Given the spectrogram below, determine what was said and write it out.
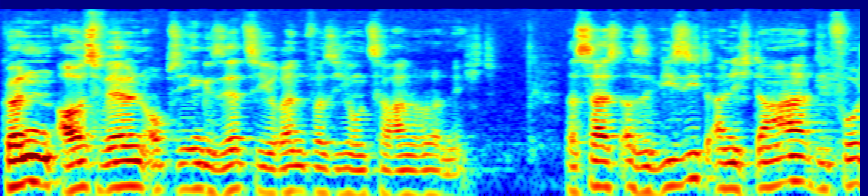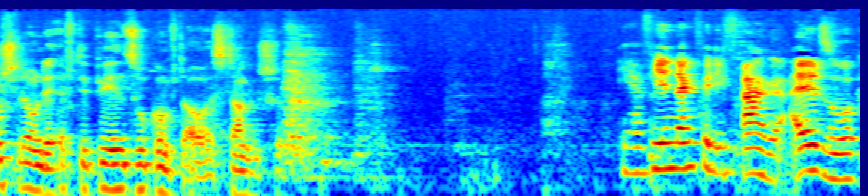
können auswählen, ob sie in gesetzliche Rentenversicherung zahlen oder nicht. Das heißt also, wie sieht eigentlich da die Vorstellung der FDP in Zukunft aus? Dankeschön. Ja, vielen Dank für die Frage. Also,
